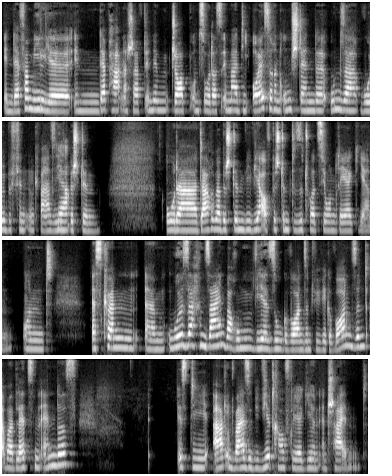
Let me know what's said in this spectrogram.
in der Familie, in der Partnerschaft, in dem Job und so, dass immer die äußeren Umstände unser Wohlbefinden quasi ja. bestimmen. Oder darüber bestimmen, wie wir auf bestimmte Situationen reagieren. Und es können ähm, Ursachen sein, warum wir so geworden sind, wie wir geworden sind, aber letzten Endes ist die Art und Weise, wie wir darauf reagieren, entscheidend.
